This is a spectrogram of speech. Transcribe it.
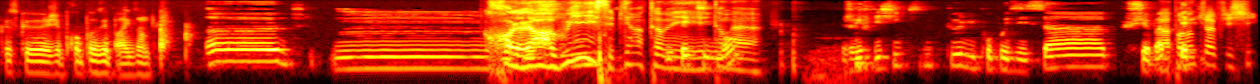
que ce que j'ai proposé par exemple. Euh... Oh là là, oui, c'est bien, Tom. Effectivement. Je réfléchis qui peut lui proposer ça? Je sais pas. Bah, pendant que tu réfléchis,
